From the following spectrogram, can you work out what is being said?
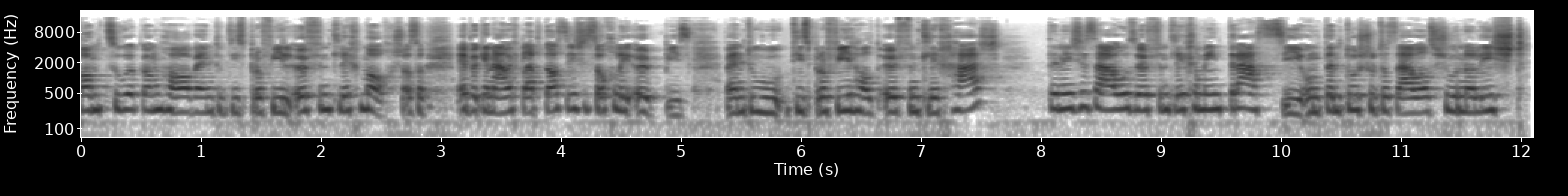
kann Zugang haben, wenn du dein Profil öffentlich machst. Also eben genau, ich glaube, das ist so ein bisschen etwas. Wenn du dein Profil halt öffentlich hast, dann ist es auch aus öffentlichem Interesse und dann tust du das auch als Journalist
